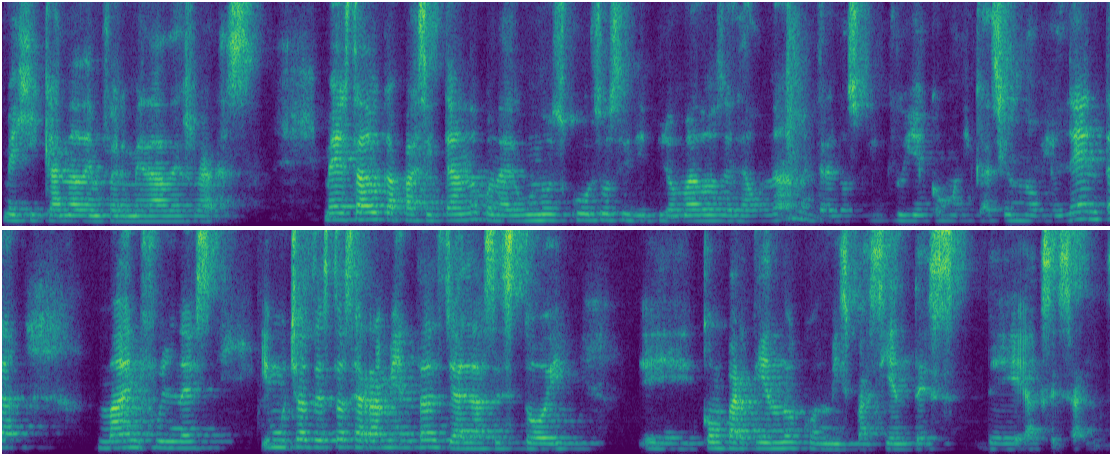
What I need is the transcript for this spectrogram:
Mexicana de Enfermedades Raras. Me he estado capacitando con algunos cursos y diplomados de la UNAM, entre los que incluyen comunicación no violenta, mindfulness, y muchas de estas herramientas ya las estoy eh, compartiendo con mis pacientes de Acceso Salud.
